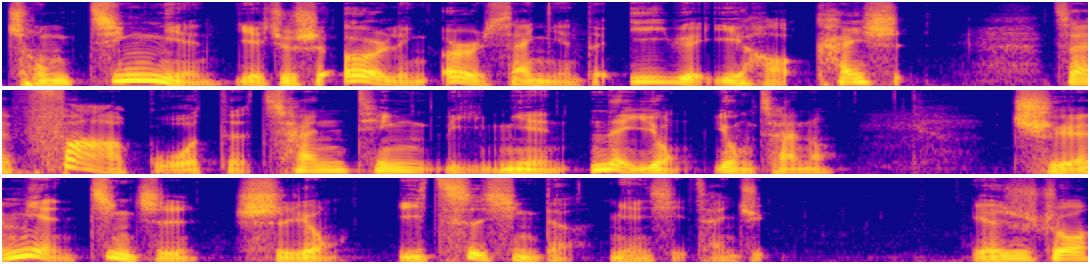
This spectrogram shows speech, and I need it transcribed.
从今年也就是二零二三年的一月一号开始，在法国的餐厅里面内用用餐哦，全面禁止使用一次性的免洗餐具。也就是说，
